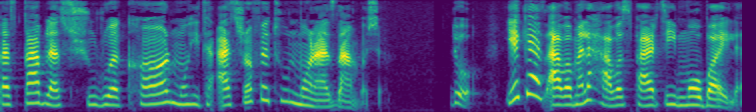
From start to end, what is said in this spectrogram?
پس قبل از شروع کار محیط اطرافتون منظم باشه. دو یکی از عوامل حواس پرتی موبایله.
